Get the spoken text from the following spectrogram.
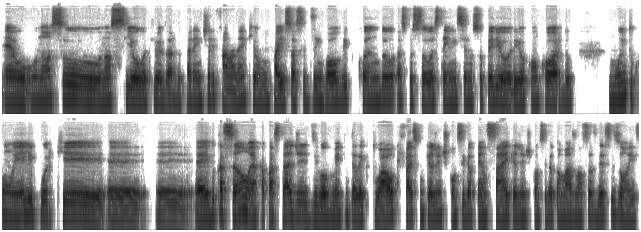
É, o, o, nosso, nosso CEO aqui, o Eduardo Parente, ele fala, né, que um país só se desenvolve quando as pessoas têm o ensino superior, e eu concordo muito com ele, porque é, é, é, a educação, é a capacidade de desenvolvimento intelectual que faz com que a gente consiga pensar e que a gente consiga tomar as nossas decisões.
